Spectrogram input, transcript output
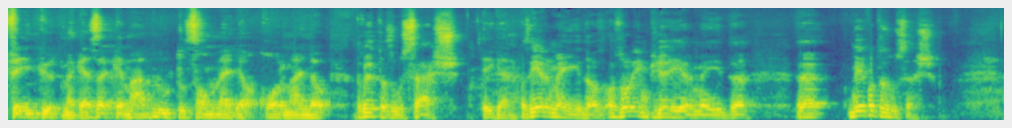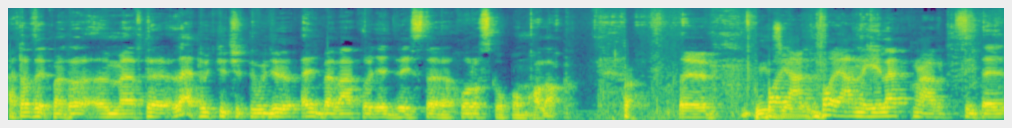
fénykült, meg ezek már Bluetooth-on megy a kormánynak. Rőtt az úszás. Igen. Az érmeid, az, az olimpiai érmeid. Miért volt az úszás? Hát azért, mert, mert lehet, hogy kicsit úgy egybevág, hogy egyrészt horoszkópom halak. Baján, baján élet, már szinte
